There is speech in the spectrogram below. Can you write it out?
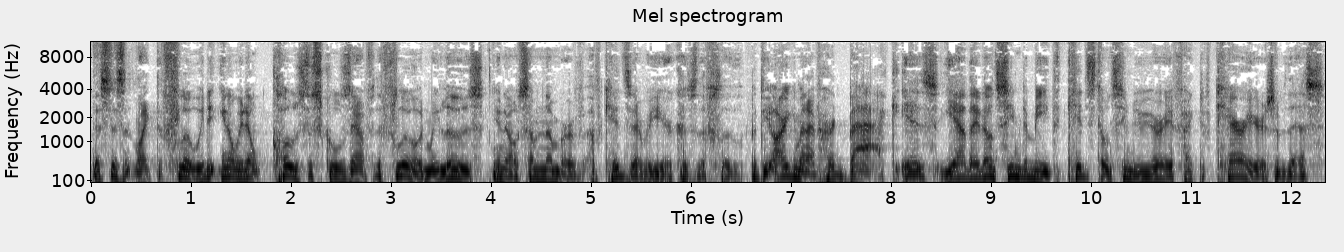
this isn't like the flu. We, you know, we don't close the schools down for the flu, and we lose, you know, some number of, of kids every year because of the flu. But the argument I've heard back is, yeah, they don't seem to be the kids don't seem to be very effective carriers of this,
